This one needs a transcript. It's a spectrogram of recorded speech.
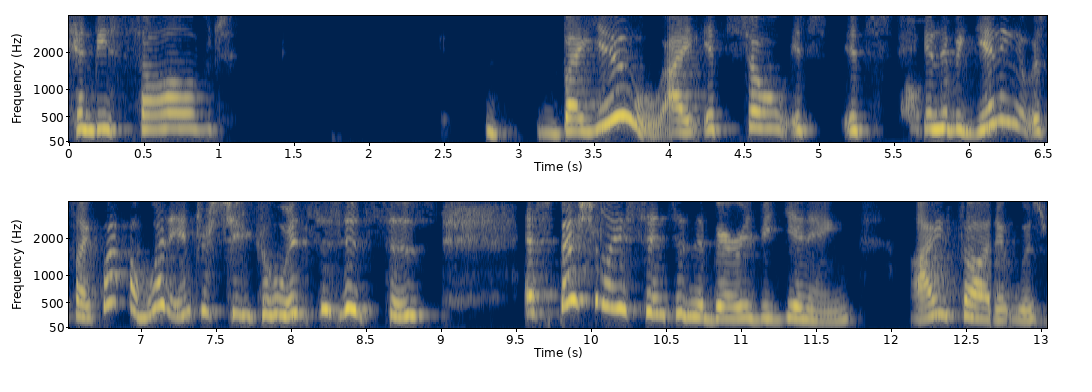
can be solved by you. I, it's so, it's, it's in the beginning, it was like, wow, what interesting coincidences, especially since in the very beginning, I thought it was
